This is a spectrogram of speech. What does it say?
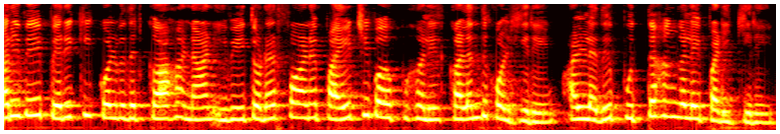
அறிவை பெருக்கிக் கொள்வதற்காக நான் இவை தொடர்பான பயிற்சி வகுப்புகளில் கலந்து கொள்கிறேன் அல்லது புத்தகங்களை படிக்கிறேன்.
